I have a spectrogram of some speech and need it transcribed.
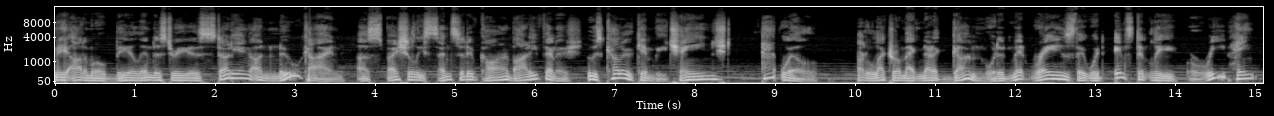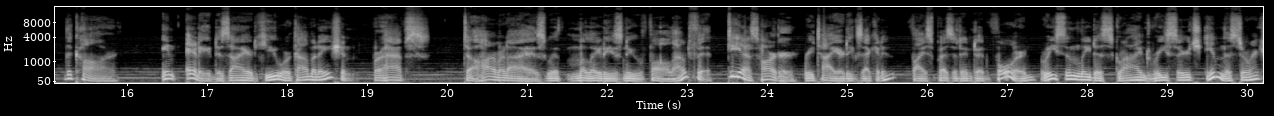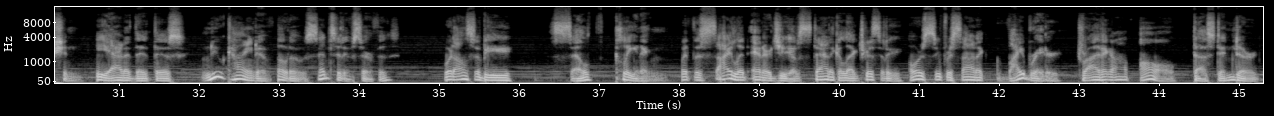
The automobile industry is studying a new kind, a specially sensitive car body finish whose color can be changed at will. An electromagnetic gun would emit rays that would instantly repaint the car in any desired hue or combination, perhaps to harmonize with Milady's new fall outfit. D.S. Harder, retired executive, vice president at Ford, recently described research in this direction. He added that this new kind of photosensitive surface would also be self cleaning with the silent energy of static electricity or supersonic vibrator driving off all dust and dirt.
